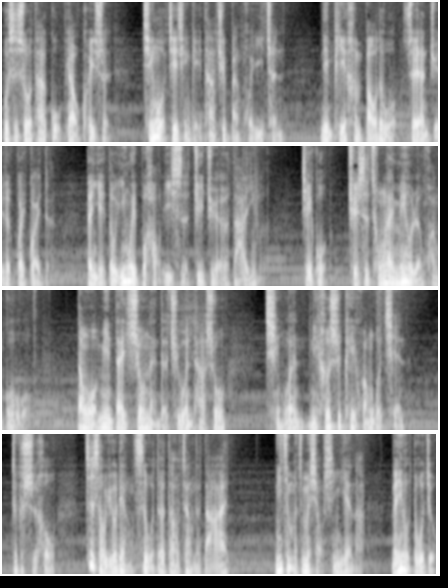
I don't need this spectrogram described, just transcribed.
或是说他股票亏损。请我借钱给他去扳回一城，脸皮很薄的我虽然觉得怪怪的，但也都因为不好意思拒绝而答应了。结果却是从来没有人还过我。当我面带羞赧的去问他说：“请问你何时可以还我钱？”这个时候至少有两次我得到这样的答案：“你怎么这么小心眼啊？没有多久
